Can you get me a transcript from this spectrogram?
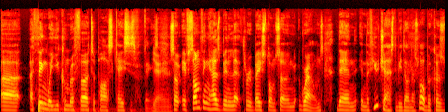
uh, a thing where you can refer to past cases for things. Yeah, yeah. So if something has been let through based on certain grounds, then in the future has to be done as well. Because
